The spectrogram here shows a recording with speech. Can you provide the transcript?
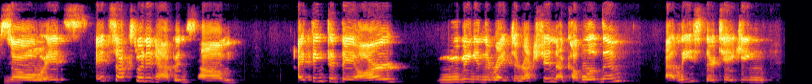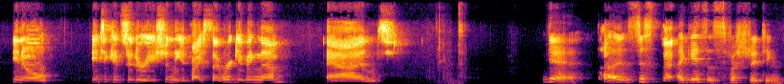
So yeah. it's it sucks when it happens. Um, I think that they are moving in the right direction. A couple of them, at least, they're taking you know, into consideration the advice that we're giving them. And yeah uh, it's just i guess it's frustrating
